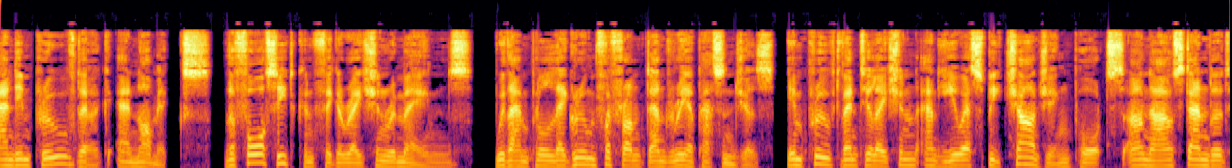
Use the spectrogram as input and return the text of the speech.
and improved ergonomics. The four-seat configuration remains, with ample legroom for front and rear passengers. Improved ventilation and USB charging ports are now standard,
